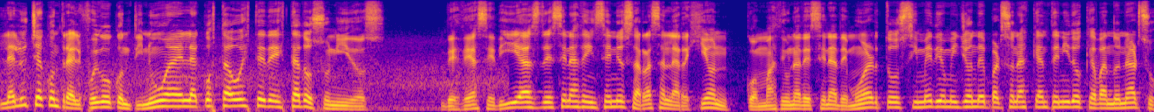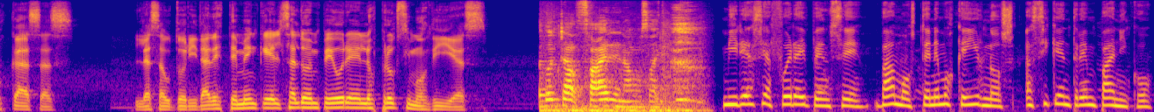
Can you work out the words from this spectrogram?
La lucha contra el fuego continúa en la costa oeste de Estados Unidos. Desde hace días, decenas de incendios arrasan la región, con más de una decena de muertos y medio millón de personas que han tenido que abandonar sus casas. Las autoridades temen que el saldo empeore en los próximos días. Miré hacia afuera y pensé, vamos, tenemos que irnos, así que entré en pánico.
